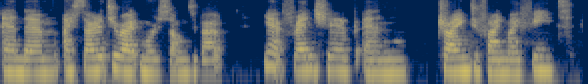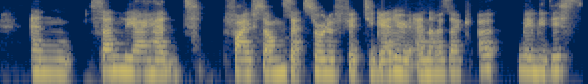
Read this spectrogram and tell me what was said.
and um, i started to write more songs about yeah friendship and trying to find my feet and suddenly i had five songs that sort of fit together and i was like oh maybe this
